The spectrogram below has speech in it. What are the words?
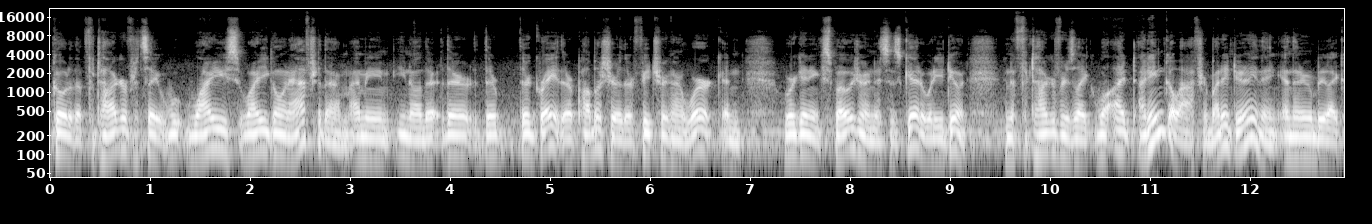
go to the photographer and say, why are you why are you going after them? I mean, you know, they're they're they're they're great. They're a publisher. They're featuring our work, and we're getting exposure, and this is good. What are you doing? And the photographer's like, well, I, I didn't go after him. I didn't do anything. And then they're gonna be like,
